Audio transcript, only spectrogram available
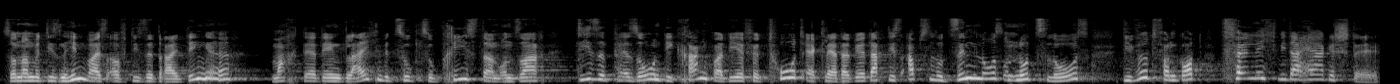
Sondern mit diesem Hinweis auf diese drei Dinge macht er den gleichen Bezug zu Priestern und sagt, diese Person, die krank war, die er für tot erklärt hat, wir dachten, die ist absolut sinnlos und nutzlos, die wird von Gott völlig wiederhergestellt.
